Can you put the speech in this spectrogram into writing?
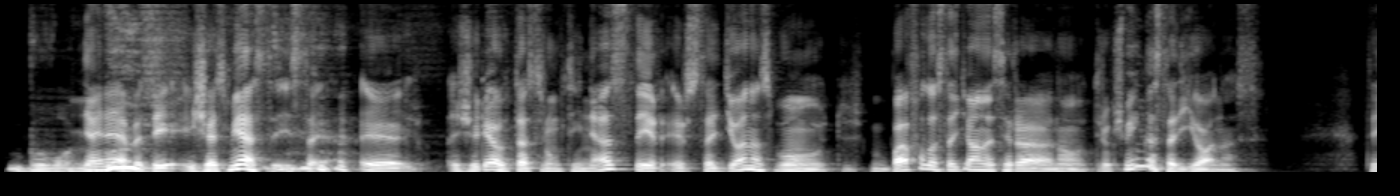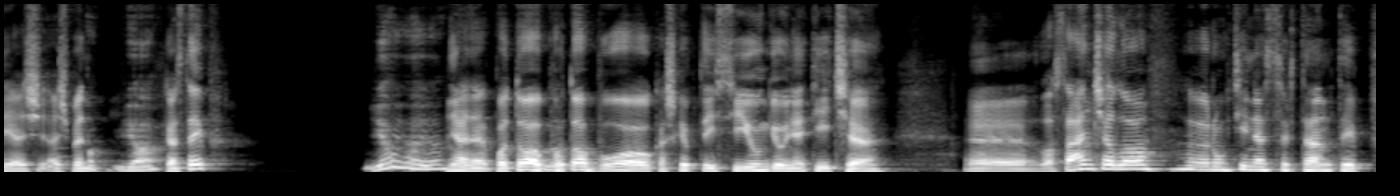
buvo. Ne, ne, bet tai iš esmės, jis, e, žiūrėjau tas rungtynes tai ir, ir stadionas buvo, Buffalo stadionas yra, na, nu, triukšmingas stadionas. Tai aš, aš bent... Jo. Kas taip? Jo, jo, jo. Ne, ne, po to, po to buvo kažkaip tai įsijungiau netyčia e, Los Andželo rungtynės ir ten taip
